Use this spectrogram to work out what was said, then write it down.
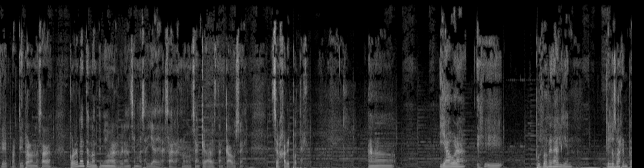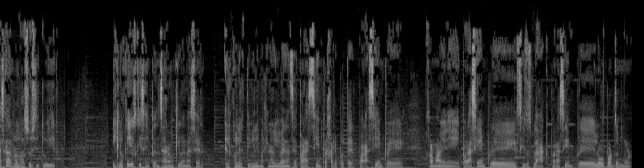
que participaron en la saga, probablemente no han tenido una reverencia más allá de la saga, ¿no? Se han quedado estancados en ser Harry Potter. Ah, y ahora, eh, pues va a haber alguien que los va a reemplazar, los va a sustituir. Y lo que ellos quizá pensaron que iban a ser el colectivo imaginario, iban a ser para siempre Harry Potter, para siempre Hermione, para siempre Sirius Black, para siempre Lord Voldemort,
